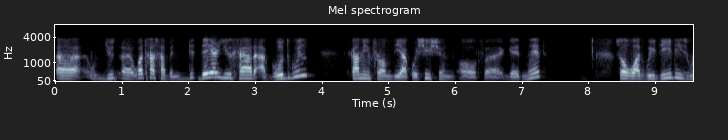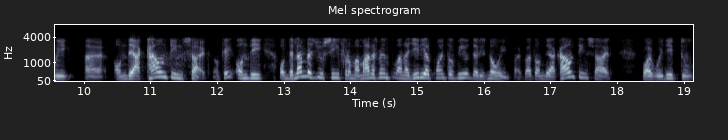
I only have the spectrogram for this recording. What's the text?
uh, you, uh, what has happened? There you had a goodwill coming from the acquisition of uh, Getnet. So what we did is we uh, on the accounting side, okay, on the on the numbers you see from a management managerial point of view, there is no impact. But on the accounting side, what we did to,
